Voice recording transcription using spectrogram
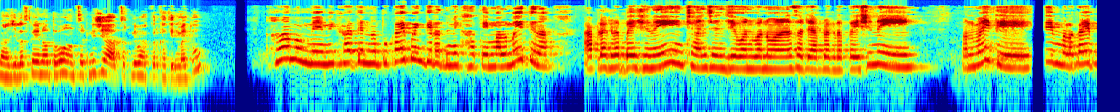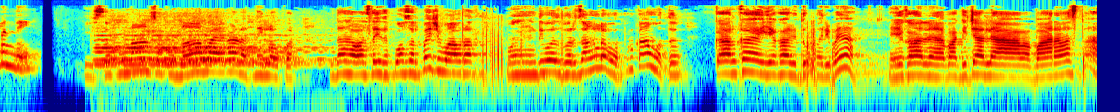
भाजीलाच काही नव्हतं हं. चटणीची आ, चटणी भाकर खातील माय तू. हा मम्मी मी खाते ना तू काय पण केलं तुम्ही खाते? मला माहिती ना आपल्याकडे पैसे नाही छान छान जेवण बनवण्यासाठी आपल्याकडे पैसे नाही. मला माहिती आहे. ते मला काही पण दे. पिस्ता पुन्हा पुन्हा बाया काढत नाही लवकर. दहा वाजता इथे पोचायला पाहिजे वावरात. मग दिवसभर चांगलं भरपूर काम होतं. काल काय एक आली दुपारी बाया? एक आल्या बाकीच्या आल्या बारा वाजता.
